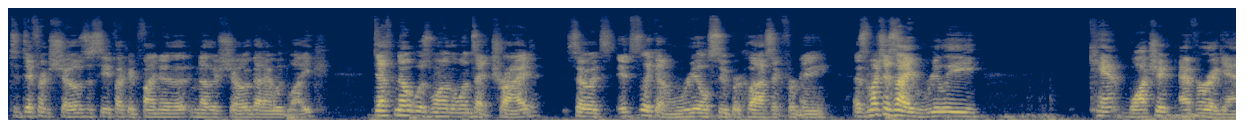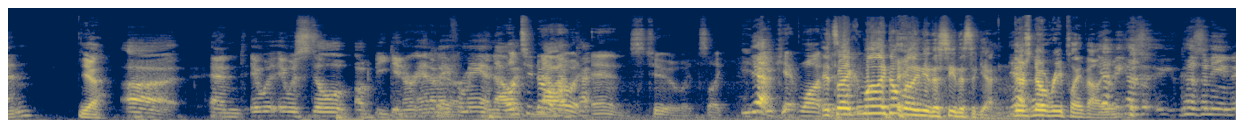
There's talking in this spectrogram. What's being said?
to different shows to see if I could find another show that I would like. Death Note was one of the ones I tried, so it's it's like a real super classic for me. As much as I really can't watch it ever again, yeah. uh, and it was it was still a beginner anime Yeah. for me, and now once I, you know now how I'm it ki- ends too, it's like you, Yeah. you can't watch. It's it. like, well, I don't really need to see this again. Yeah, There's no replay value. Yeah, because because I mean,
